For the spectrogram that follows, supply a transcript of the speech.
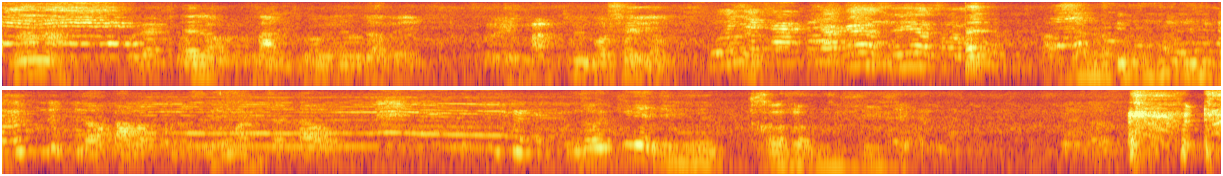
না না যাবে। বসাই দাও। ওই যে কাকা দাও বাবা কোনো শুধু দাও। কিনে দিবি রাসেল ভাই পিতার নাম কি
